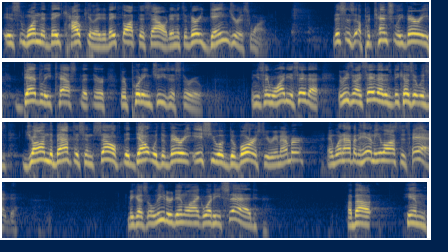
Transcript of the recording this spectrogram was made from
is one that they calculated. They thought this out, and it's a very dangerous one. This is a potentially very deadly test that they're, they're putting Jesus through. And you say, well, why do you say that? The reason I say that is because it was John the Baptist himself that dealt with the very issue of divorce. Do you remember? And what happened to him? He lost his head. Because the leader didn't like what he said about him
